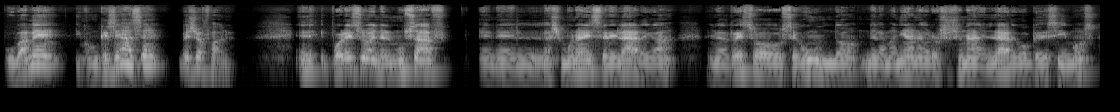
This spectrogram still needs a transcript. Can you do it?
Ubame, ¿y con qué se hace? Bellofar. Eh, por eso en el Musaf, en el, la Shemona de larga, en el rezo segundo de la mañana de Rosh el largo que decimos,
